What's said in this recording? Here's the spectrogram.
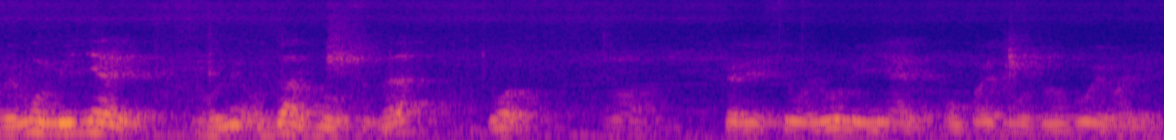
Его меняли, удар был сюда, вот, скорее всего, его меняли, он поэтому другой валил.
